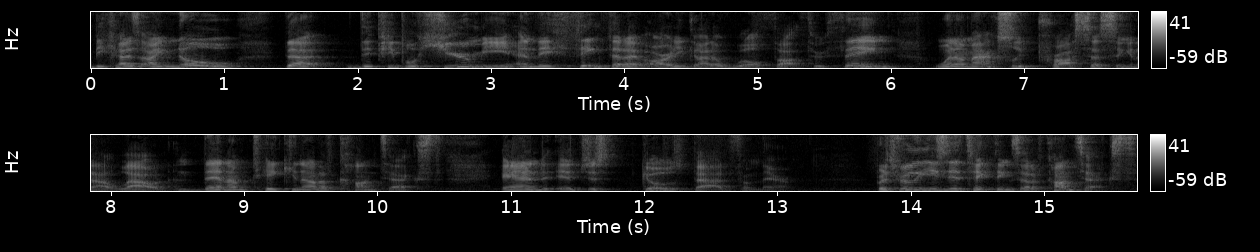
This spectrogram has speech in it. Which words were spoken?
Because I know that the people hear me and they think that I've already got a well thought through thing when I'm actually processing it out loud. And then I'm taking out of context and it just goes bad from there. But it's really easy to take things out of context.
